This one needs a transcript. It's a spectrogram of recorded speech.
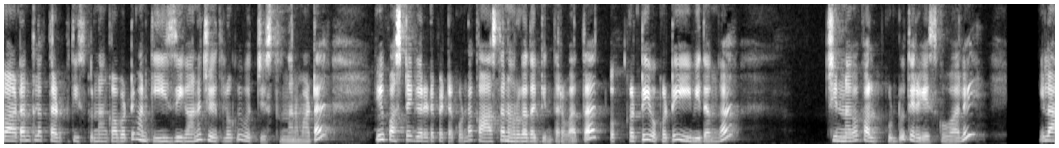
కాటన్ క్లాత్ తడిపి తీసుకున్నాం కాబట్టి మనకి ఈజీగానే చేతిలోకి వచ్చేస్తుంది అనమాట ఇవి ఫస్టే గరిట పెట్టకుండా కాస్త నురగ తగ్గిన తర్వాత ఒకటి ఒకటి ఈ విధంగా చిన్నగా కలుపుకుంటూ తిరిగేసుకోవాలి. ఇలా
